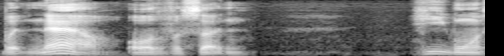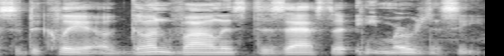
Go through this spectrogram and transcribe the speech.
But now, all of a sudden, he wants to declare a gun violence disaster emergency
